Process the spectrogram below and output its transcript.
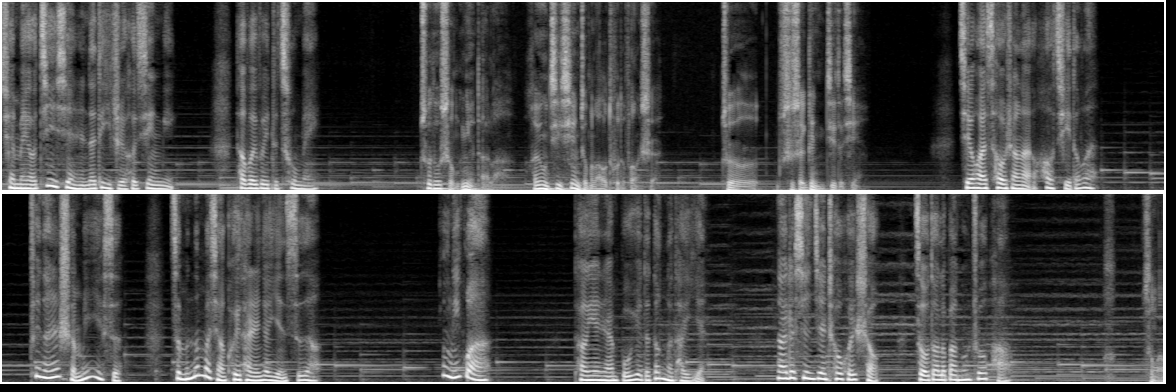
却没有寄信人的地址和姓名。她微微的蹙眉：“这都什么年代了，还用寄信这么老土的方式？这是谁给你寄的信？”秦淮凑上来，好奇的问。这男人什么意思？怎么那么想窥探人家隐私啊？用你管？唐嫣然不悦的瞪了他一眼，拿着信件抽回手，走到了办公桌旁。怎么，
